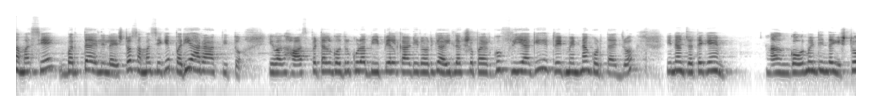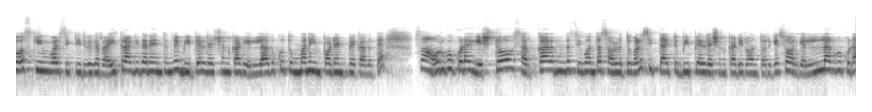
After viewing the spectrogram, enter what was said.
ಸಮಸ್ಯೆ ಬರ್ತಾ ಇರಲಿಲ್ಲ. ಎಷ್ಟೋ ಸಮಸ್ಯೆಗೆ ಪರಿಹಾರ ಆಗ್ತಿತ್ತು. ಇವಾಗ ಹಾಸ್ಪಿಟಲ್ಗೆ ಹೋದರೂ ಕೂಡ ಬಿ ಪಿ ಎಲ್ ಕಾರ್ಡ್ ಇರೋರಿಗೆ ಐದು ಲಕ್ಷ ರೂಪಾಯಿವರೆಗೂ ಫ್ರೀಯಾಗಿ ಟ್ರೀಟ್ಮೆಂಟ್ನ ಕೊಡ್ತಾಯಿದ್ರು ಇನ್ನು ಜೊತೆಗೆ ಗೌರ್ಮೆಂಟಿಂದ ಎಷ್ಟೋ ಸ್ಕೀಮ್ಗಳು ಸಿಗ್ತಿದ್ವು ಈಗ ರೈತರಾಗಿದ್ದಾರೆ ಅಂತಂದರೆ B P L ration card ಎಲ್ಲದಕ್ಕೂ ತುಂಬಾ ಇಂಪಾರ್ಟೆಂಟ್ ಬೇಕಾಗುತ್ತೆ. ಸೊ ಅವ್ರಿಗೂ ಕೂಡ ಎಷ್ಟೋ ಸರ್ಕಾರದಿಂದ ಸಿಗುವಂಥ ಸವಲತ್ತುಗಳು ಸಿಗ್ತಾಯಿತ್ತು B P L ration card ಇರೋವಂಥವ್ರಿಗೆ ಸೊ ಅವ್ರಿಗೆಲ್ಲರಿಗೂ ಕೂಡ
